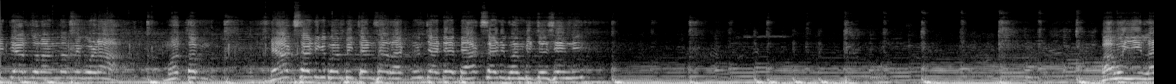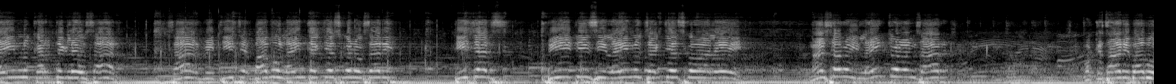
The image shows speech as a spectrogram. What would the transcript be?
విద్యార్థులందరినీ కూడా మొత్తం బ్యాక్ సైడ్కి పంపించండి సార్. అటు నుంచి అంటే బ్యాక్ సైడ్కి పంపించేసేయండి. బాబు ఈ లైన్లు కరెక్ట్గా లేవు సార్. సార్ మీ టీచర్ బాబు లైన్ చెక్ చేసుకోండి ఒకసారి టీచర్స్ పీఈటీసీ లైన్లు చెక్ చేసుకోవాలి. మాస్టర్ ఈ లైన్ చూడండి సార్. ఒక్కసారి బాబు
